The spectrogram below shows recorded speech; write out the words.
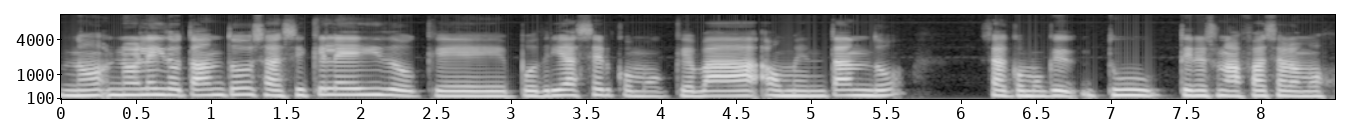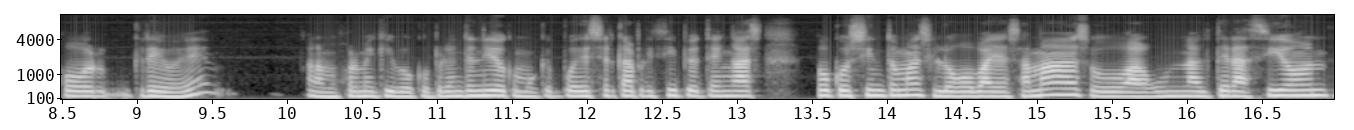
No, no he leído tanto, o sea, sí que he leído que podría ser como que va aumentando o sea, como que tú tienes una fase, a lo mejor, creo, ¿eh? A lo mejor me equivoco, pero he entendido como que puede ser que al principio tengas pocos síntomas y luego vayas a más o alguna alteración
